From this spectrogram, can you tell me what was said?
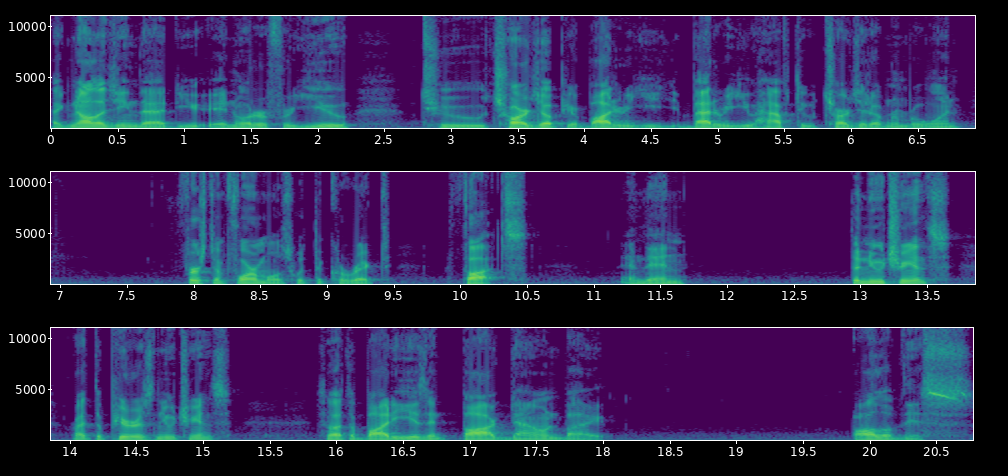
acknowledging that you, in order for you to charge up your battery, battery, you have to charge it up. Number one, first and foremost, with the correct thoughts, and then the nutrients, right? The purest nutrients, so that the body isn't bogged down by all of this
